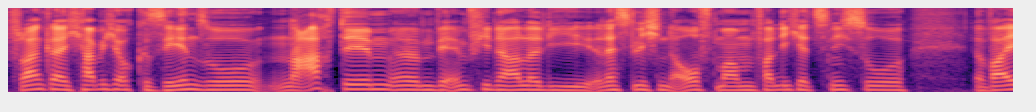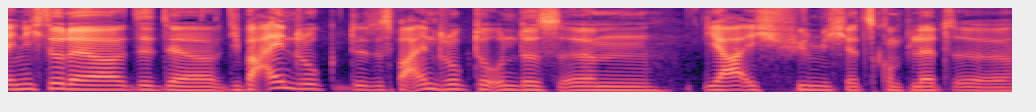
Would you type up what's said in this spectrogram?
Frankreich habe ich auch gesehen, so nach dem ähm, WM-Finale, die restlichen Aufnahmen fand ich jetzt nicht so, da war ich nicht so der, der, der die Beeindruck, das Beeindruckte und das, ähm, ja, ich fühle mich jetzt komplett, äh,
